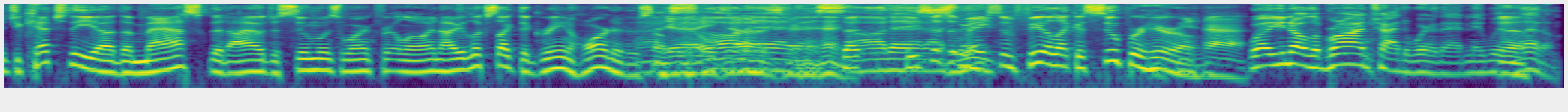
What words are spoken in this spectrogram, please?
Did you catch the uh, the mask that Ayo Dosunmu was wearing for Illinois? Now he looks like the Green Hornet or something. Yeah, he does, that. man. That. he says it makes him feel like a superhero. Yeah. Well, you know, LeBron tried to wear that and they wouldn't Yeah. let him.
